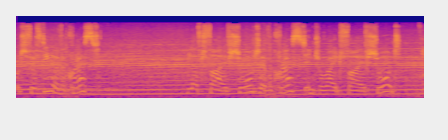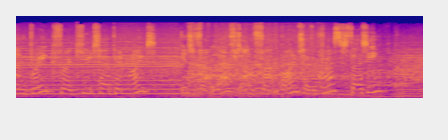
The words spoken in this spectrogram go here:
Short, 50 over crest. Left five, short over crest, into right five, short. And brake for acute hairpin right. Into flat left and flat right over crest, 30. Caution, clinks, 30. Acute hairpin left, 30.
